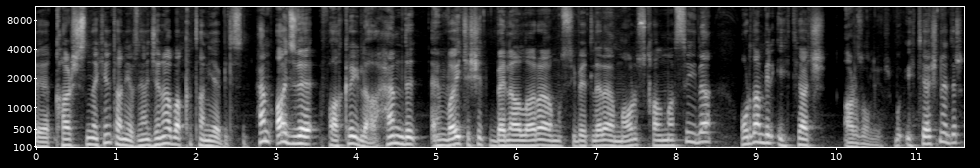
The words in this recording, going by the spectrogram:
e, karşısındakini tanıyabilsin. Yani Cenab-ı Hakk'ı tanıyabilsin. Hem ac ve fakrıyla hem de envai çeşit belalara, musibetlere maruz kalmasıyla oradan bir ihtiyaç arz oluyor. Bu ihtiyaç nedir?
